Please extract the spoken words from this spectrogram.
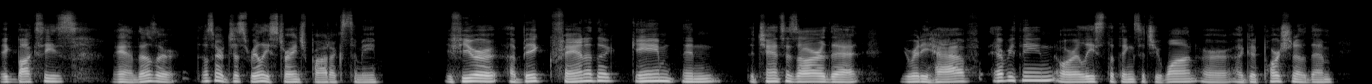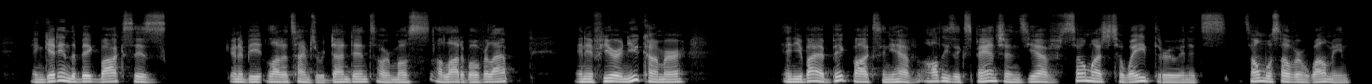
Big boxies, man, those are those are just really strange products to me. If you're a big fan of the game, then the chances are that you already have everything, or at least the things that you want, or a good portion of them. And getting the big box is going to be a lot of times redundant or most a lot of overlap. And if you're a newcomer and you buy a big box and you have all these expansions, you have so much to wade through and it's it's almost overwhelming.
